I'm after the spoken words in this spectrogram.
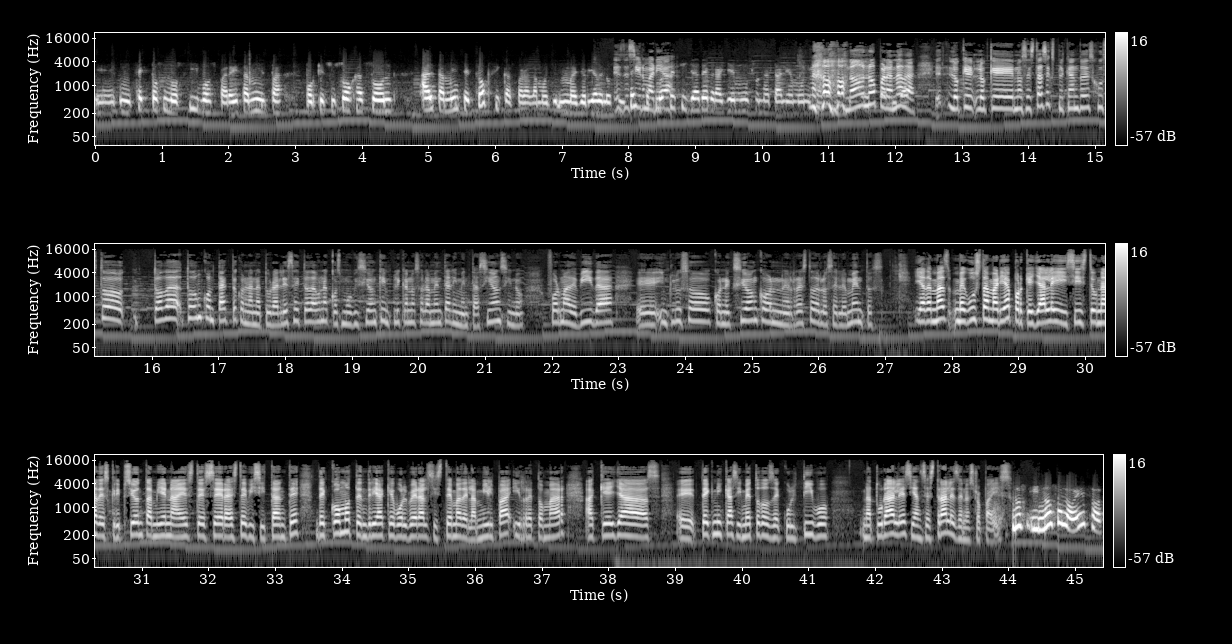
eh, insectos nocivos para esa milpa porque sus hojas son altamente tóxicas para la mayoría de los es decir María no sé si ya debrayé mucho Natalia Mónica no no para nada. Eh, lo que lo que nos estás explicando es justo Toda, todo un contacto con la naturaleza y toda una cosmovisión que implica no solamente alimentación, sino forma de vida, eh, incluso conexión con el resto de los elementos. Y además me gusta, María, porque ya le hiciste una descripción también a este ser, a este visitante, de cómo tendría que volver al sistema de la milpa y retomar aquellas eh, técnicas y métodos de cultivo naturales y ancestrales de nuestro país. y no solo eso,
